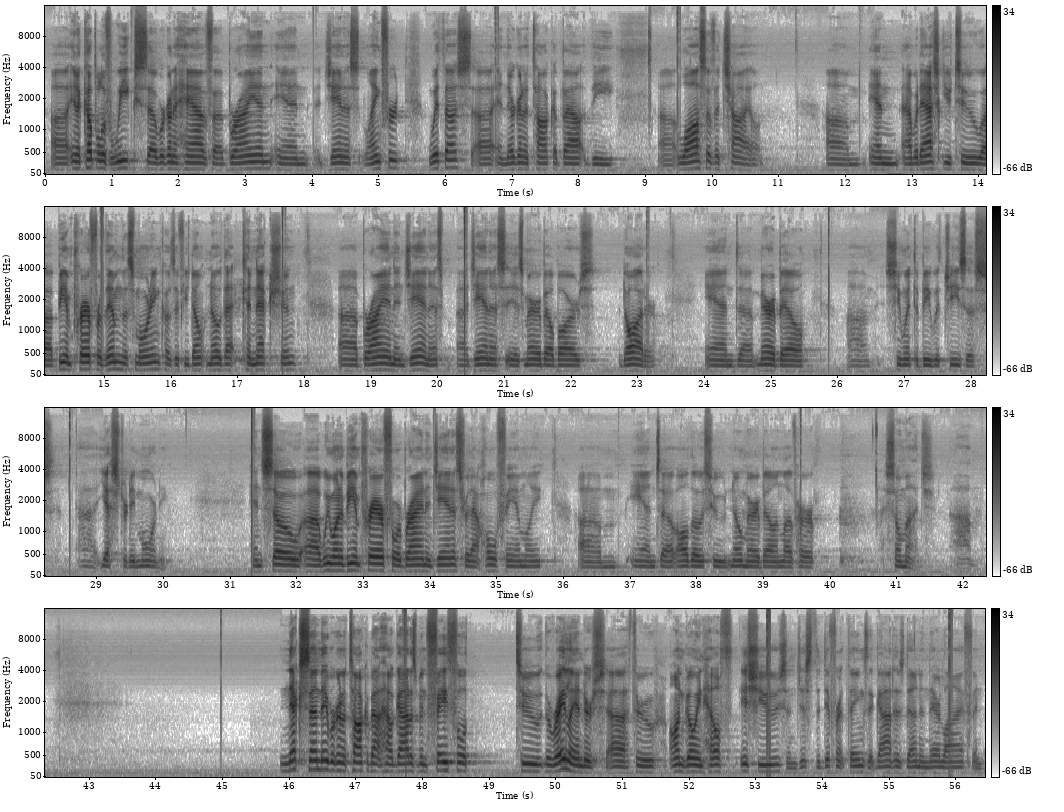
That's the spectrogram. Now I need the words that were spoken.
Uh, in a couple of weeks, uh, we're going to have uh, Brian and Janice Langford with us, uh, and they're going to talk about the uh, loss of a child. Um, and I would ask you to uh, be in prayer for them this morning because if you don't know that connection, uh, Brian and Janice, uh, Janice is Maribel Barr's daughter. And uh, Maribel, um, she went to be with Jesus yesterday morning. And so uh, we want to be in prayer for Brian and Janice, for that whole family, um, and uh, all those who know Maribel and love her so much. Um, next Sunday, we're going to talk about how God has been faithful to the Raylanders uh, through ongoing health issues and just the different things that God has done in their life. And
